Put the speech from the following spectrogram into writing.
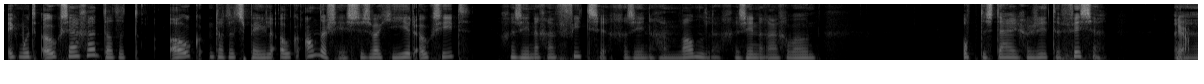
ik moet ook zeggen dat het ook dat het spelen ook anders is. Dus wat je hier ook ziet, gezinnen gaan fietsen, gezinnen gaan wandelen, gezinnen gaan gewoon op de steiger zitten vissen. Ja. Eh,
